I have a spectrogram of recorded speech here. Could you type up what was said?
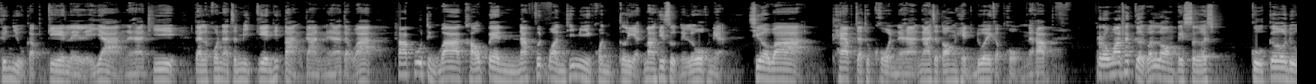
ขึ้นอยู่กับเกณฑ์หลาย ๆ อย่างนะฮะที่แต่ละคนอาจจะมีเกณฑ์ที่ต่างกันนะฮะแต่ว่าถ้าพูดถึงว่าเขาเป็นนักฟุตบอลที่มีคนเกลียดมากที่สุดในโลกเนี่ยเชื่อว่าแทบจะทุกคนนะฮะน่าจะต้องเห็นด้วยกับผมนะครับ เพราะว่าถ้าเกิดว่าลองไป search Google ดู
